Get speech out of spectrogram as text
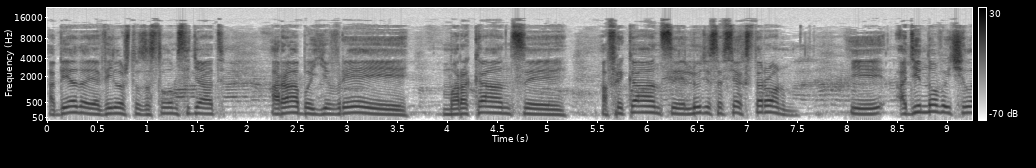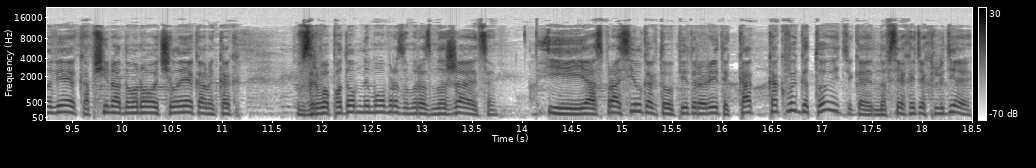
Обеда я видел, что за столом сидят арабы, евреи, марокканцы, африканцы, люди со всех сторон. И один новый человек, община одного нового человека, она как взрывоподобным образом размножается. И я спросил как-то у Питера Риты, как, как вы готовите на всех этих людей?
